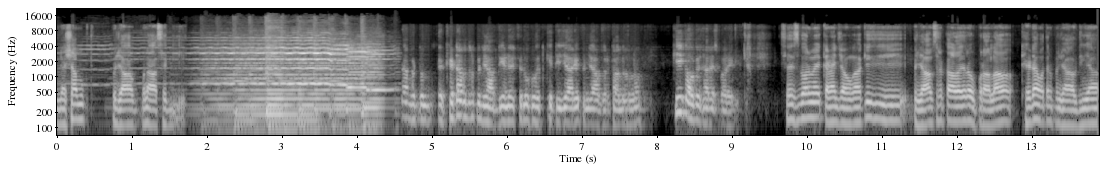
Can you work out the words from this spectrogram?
ਨਸ਼ਾ ਮੁਕਤ ਪੰਜਾਬ ਬਣਾ ਸਕੀਏ। ਖੇਡਾਂ ਵੱਲੋਂ ਪੰਜਾਬ ਦੀਆਂ ਨੇ ਸ਼ੁਰੂ ਕੀਤੀ ਜਾ ਰਹੀ ਪੰਜਾਬ ਸਰਕਾਰ ਵੱਲੋਂ, ਕੀ ਕਹੋਗੇ ਸਰ ਇਸ ਬਾਰੇ? ਸੋ ਇਸ ਬਾਰੇ ਮੈਂ ਕਹਿਣਾ ਚਾਹੂੰਗਾ ਕਿ ਪੰਜਾਬ ਸਰਕਾਰ ਦਾ ਜਿਹੜਾ ਉਪਰਾਲਾ ਖੇਡਾਂ ਵਤਨ ਪੰਜਾਬ ਦੀਆਂ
